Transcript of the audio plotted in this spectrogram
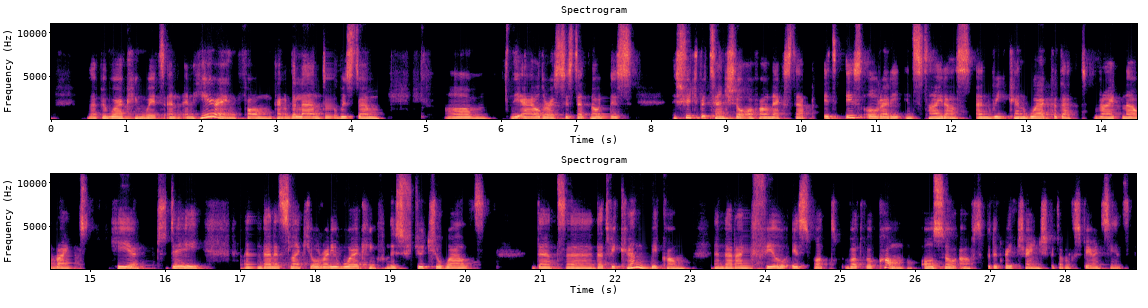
That I've been working with and, and hearing from kind of the land, the wisdom, um, the elders is that no, this this future potential of our next step, it is already inside us, and we can work with that right now, right here today. And then it's like you're already working from this future world that uh, that we can become, and that I feel is what what will come also after the great change, but I'm experiencing it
